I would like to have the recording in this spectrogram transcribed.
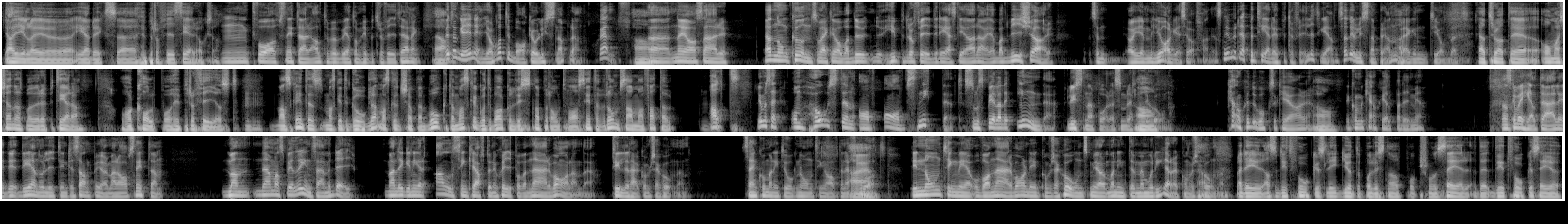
Jag gillar ju Eriks uh, hypertrofiserie också. Mm, två avsnitt där, allt du behöver veta om hypertrofiträning. Ja. Vet du vad grejen är? Jag gått tillbaka och lyssnat på den själv. Ja. Eh, när jag så här, jag hade någon kund som verkligen var bara, du, nu, hypertrofi, det är det jag ska göra. Jag bara, vi kör. Sen, jag har ju en miljard grejer, så jag bara, fan, jag ska nu repetera hypertrofi lite grann. Så hade jag lyssnat på den vägen till jobbet. Jag tror att det, är- om man känner att man vill repetera och ha koll på hypertrofi just, man, ska inte, man ska inte googla, man ska inte köpa en bok, utan man ska gå tillbaka och lyssna på de två avsnitten, för de sammanfattar allt. Jo, men så här, om hosten av avsnittet som spelade in det lyssnar på det som repetition, kanske du också kan göra det. Ja. Det kommer kanske hjälpa dig med. Den ska vara helt ärlig, det, det är ändå lite intressant med att göra de här avsnitten. Man, när man spelar in så här med dig, man lägger ner all sin kraft och energi på att vara närvarande till den här konversationen. Sen kommer man inte ihåg någonting av den Nej. Det är någonting med att vara närvarande i en konversation som gör att man inte memorerar konversationen. Men det är, ju- alltså, ditt fokus ligger ju inte på att lyssna på vad personen säger. Det, ditt fokus är ju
